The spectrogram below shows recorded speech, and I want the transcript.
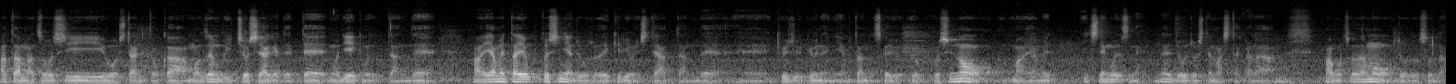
あとはまあ増資をしたりとかもう全部一応仕上げててもう利益も出たんで、まあ、辞めた翌年には上場できるようにしてあったんで、えー、99年に辞めたんですけど翌年の、まあ、辞め1年後ですねね上場してましたから、まあ、それはもう上場するんだ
